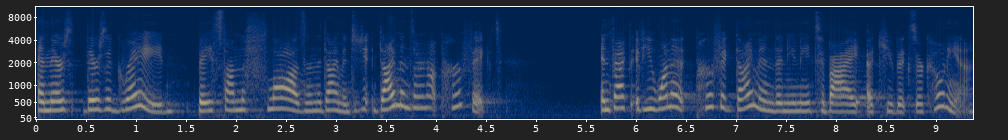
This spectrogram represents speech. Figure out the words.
And there's, there's a grade based on the flaws in the diamond. You, diamonds are not perfect. In fact, if you want a perfect diamond, then you need to buy a cubic zirconia.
